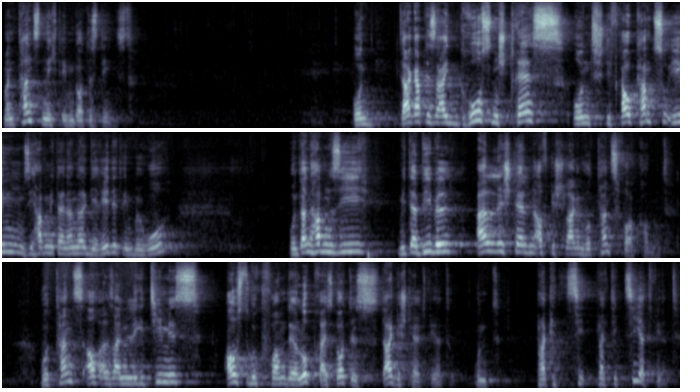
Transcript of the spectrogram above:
Man tanzt nicht im Gottesdienst. Und da gab es einen großen Stress und die Frau kam zu ihm, sie haben miteinander geredet im Büro und dann haben sie mit der Bibel alle Stellen aufgeschlagen, wo Tanz vorkommt, wo Tanz auch als ein legitimes Ausdruckform der Lobpreis Gottes dargestellt wird und praktiziert wird.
